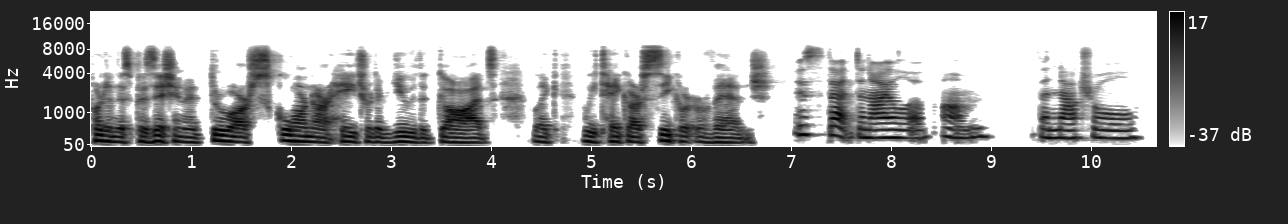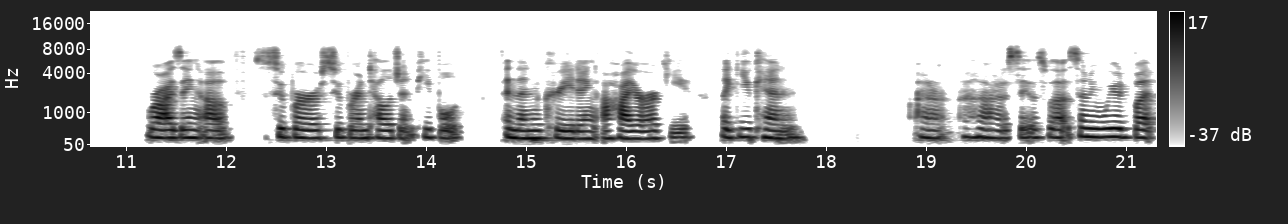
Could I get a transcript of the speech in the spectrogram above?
put in this position, and through our scorn, our hatred of you, the gods, like we take our secret revenge. Is that denial of um the natural rising of super super intelligent people and then creating a hierarchy? Like you can I don't, I don't know how to say this without sounding weird, but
